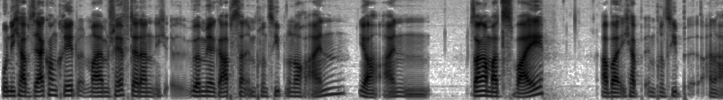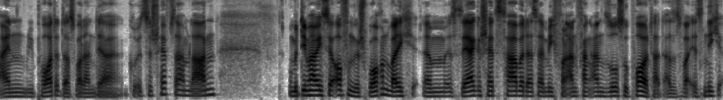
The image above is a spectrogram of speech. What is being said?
Und ich habe sehr konkret mit meinem Chef, der dann, ich, über mir gab es dann im Prinzip nur noch einen, ja, einen, sagen wir mal zwei, aber ich habe im Prinzip an einen reportet, das war dann der größte Chef da im Laden. Und mit dem habe ich sehr offen gesprochen, weil ich ähm, es sehr geschätzt habe, dass er mich von Anfang an so support hat. Also es war ist nicht,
